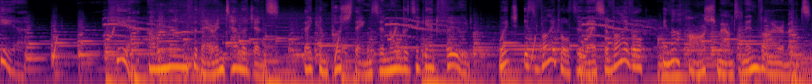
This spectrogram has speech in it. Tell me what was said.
Kea. Kea are known for their intelligence. They can push things in order to get food, which is vital to their survival in a harsh mountain environment.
